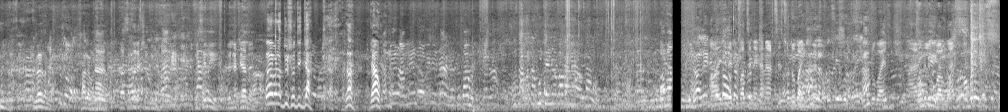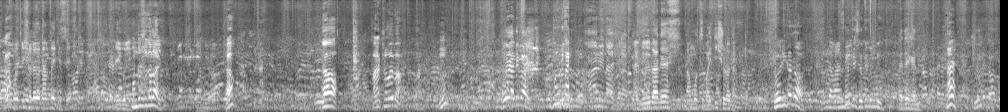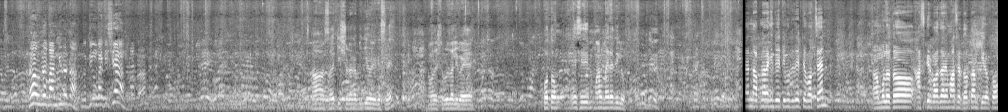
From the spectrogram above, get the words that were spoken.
বেটা দুশো দিস যা। যাও। আর এই যে দেখতে পাচ্ছেন এখানে আসছে ছোট বাইন ছোট বাইন আর এগুলি বোয়াল মাছ। পঁচিশশো টাকা দাম চাইতেছে। এইগুলি। পনেরোশো দিলাই হ্যাঁ? আরেকটা হইবা হুম? ওই আলি ভাই আর দুই দাগে দাম হচ্ছে ভাই তিনশো টাকা। দেখেন। হ্যাঁ? হ্যাঁ বানকি কত দিও ভাই দিশা হ্যাঁ ছয়ত্রিশশো টাকা বিক্রি হয়ে গেছে। আমাদের সুরজ আলী ভাই প্রথম এসে মাল মেরে দিল। আপনারা কিন্তু ইতিমধ্যে দেখতে পাচ্ছেন মূলত আজকের বাজারে মাছের দরদাম কীরকম।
